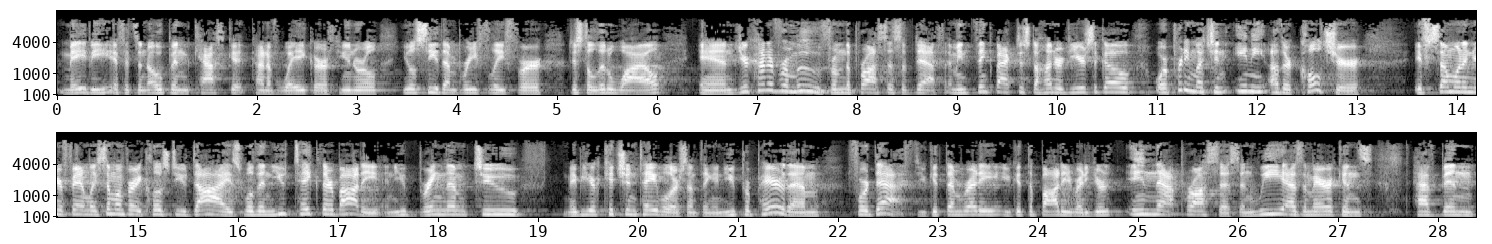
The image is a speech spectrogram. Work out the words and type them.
maybe if it's an open casket kind of wake or a funeral, you'll see them briefly for just a little while, and you're kind of removed from the process of death. I mean, think back just a hundred years ago, or pretty much in any other culture, if someone in your family, someone very close to you dies, well then you take their body and you bring them to maybe your kitchen table or something and you prepare them for death. You get them ready, you get the body ready. You're in that process. And we as Americans have been,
